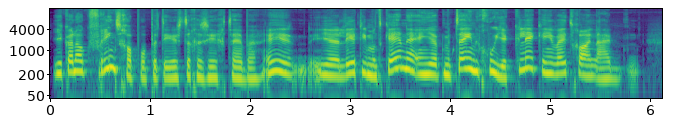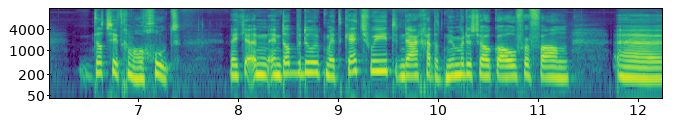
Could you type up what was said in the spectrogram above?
je kan ook vriendschap op het eerste gezicht hebben. Je, je leert iemand kennen en je hebt meteen een goede klik. En je weet gewoon, nou, dat zit gewoon goed. Weet je, en, en dat bedoel ik met Catchweed. En daar gaat het nummer dus ook over van... eh,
